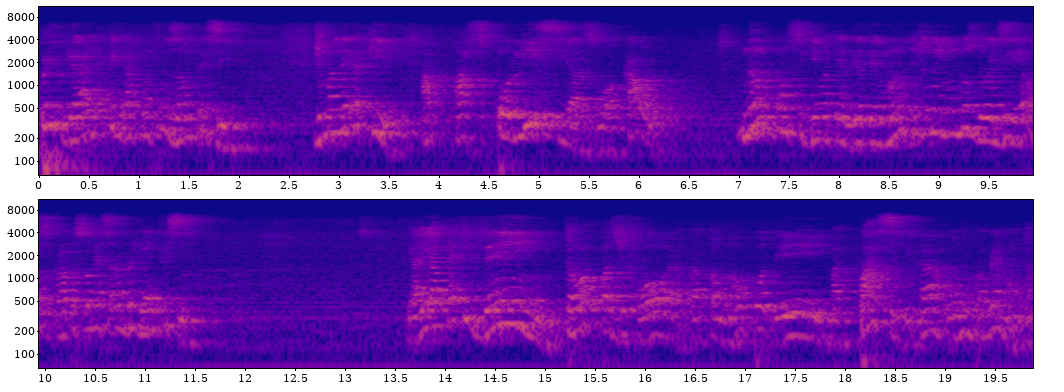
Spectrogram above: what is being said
brigar e a criar confusão entre si. De maneira que a, as polícias local não conseguiam atender a demanda de nenhum dos dois e elas próprias começaram a brigar entre si. E aí até que vem tropas de fora para tomar o poder, para pacificar, houve um problema. Então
